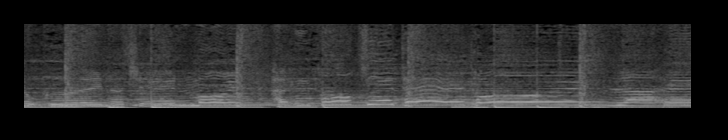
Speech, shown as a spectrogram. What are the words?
nụ cười nở trên môi hạnh phúc chỉ thế thôi là em.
